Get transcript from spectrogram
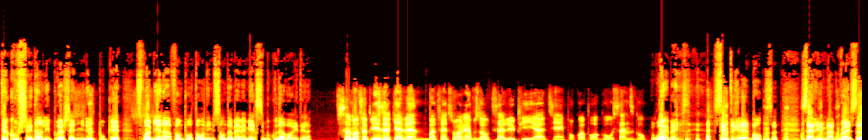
te coucher dans les prochaines minutes pour que tu sois bien en forme pour ton émission de demain. Mais merci beaucoup d'avoir été là. Ça m'a fait plaisir, Kevin. Bonne fin de soirée à vous autres. Salut. Puis, euh, tiens, pourquoi pas, go Sans Go. Oui, ben, c'est très bon, ça. Salut, Mark Bryson.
